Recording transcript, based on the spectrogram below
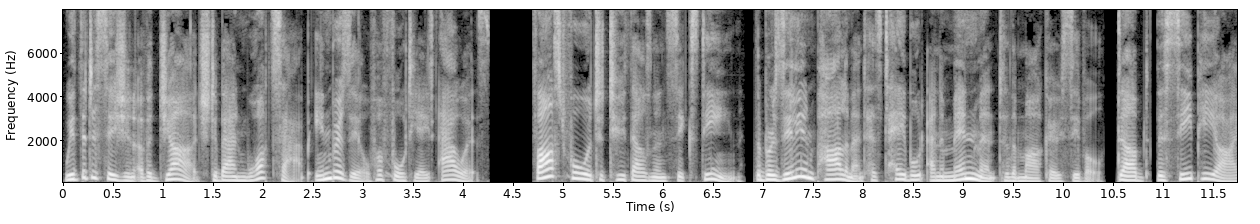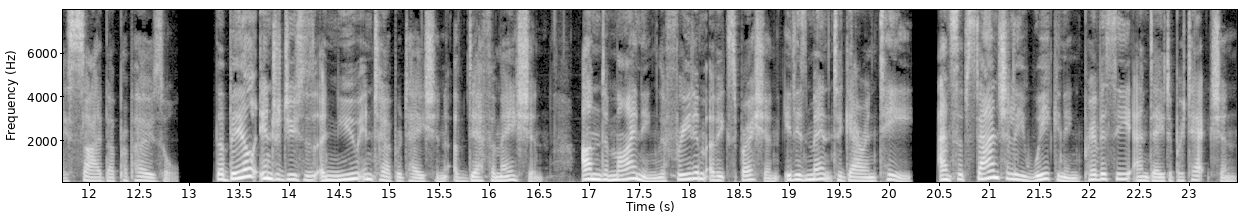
with the decision of a judge to ban WhatsApp in Brazil for 48 hours. Fast forward to 2016, the Brazilian parliament has tabled an amendment to the Marco Civil, dubbed the CPI Cyber Proposal. The bill introduces a new interpretation of defamation, undermining the freedom of expression it is meant to guarantee and substantially weakening privacy and data protection,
